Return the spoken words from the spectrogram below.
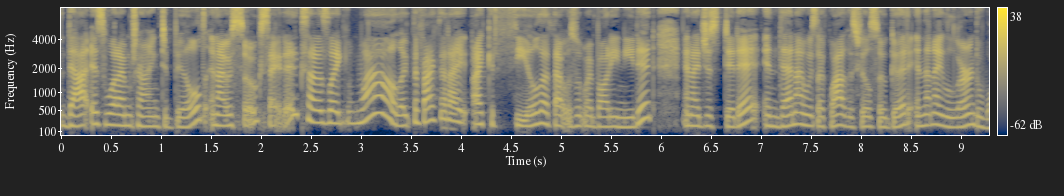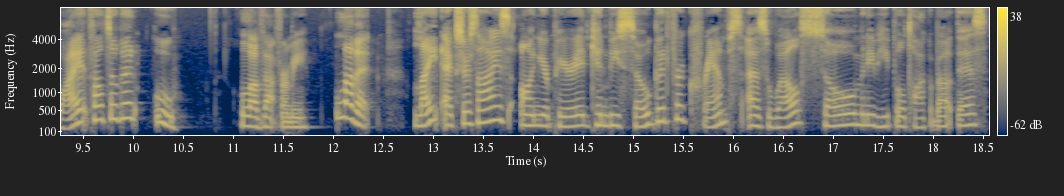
that is what I'm trying to build. And I was so excited because I was like, wow, like the fact that I, I could feel that that was what my body needed. And I just did it. And then I was like, wow, this feels so good. And then I learned why it felt so good. Ooh, love that for me. Love it. Light exercise on your period can be so good for cramps as well. So many people talk about this,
